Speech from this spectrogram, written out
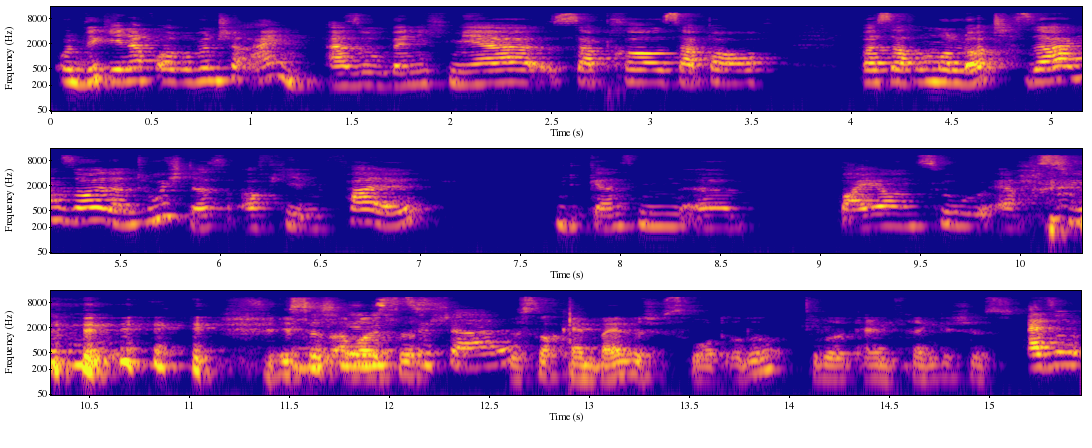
Und wir gehen auf eure Wünsche ein. Also wenn ich mehr Sapra, Sapper, was auch immer Lot sagen soll, dann tue ich das auf jeden Fall. Die ganzen äh, Bayern zu erzürnen. ist das aber nicht ist das, zu schade. das ist doch kein bayerisches Wort, oder? Oder kein fränkisches? Also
